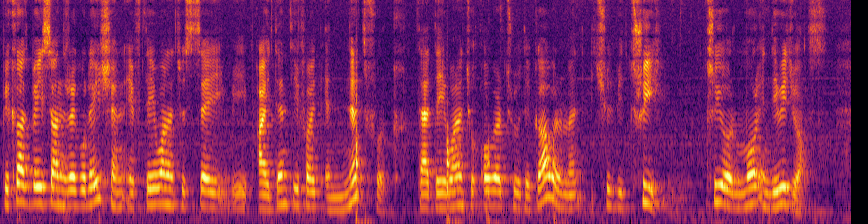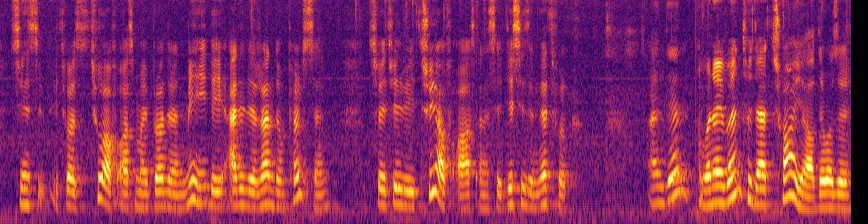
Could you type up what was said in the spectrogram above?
Because based on regulation, if they wanted to say we identified a network that they wanted to overthrow the government, it should be three, three or more individuals. Since it was two of us, my brother and me, they added a random person, so it will be three of us, and I said this is a network. And then when I went to that trial, there was a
